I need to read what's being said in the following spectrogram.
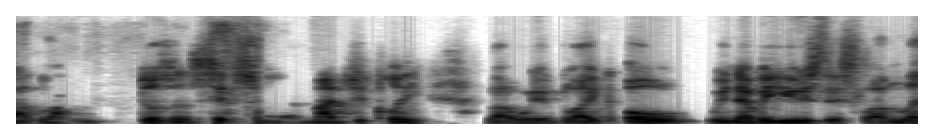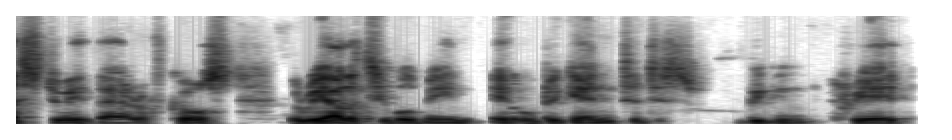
that land doesn't sit somewhere magically that we're like, oh, we never use this land, let's do it there. Of course, the reality will mean it will begin to dis- begin create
